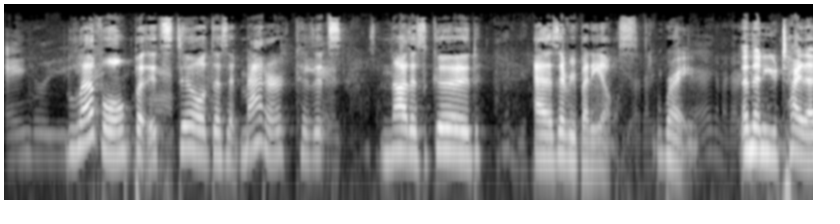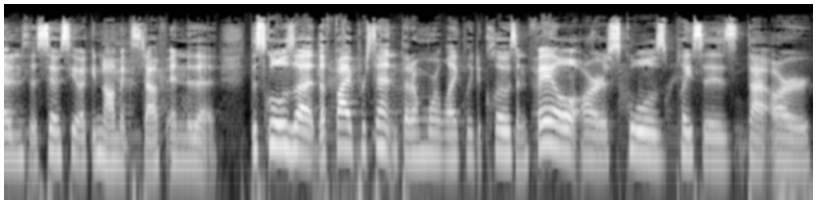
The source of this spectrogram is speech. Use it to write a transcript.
angry. level, but it still doesn't matter cuz it's not as good as everybody else. Right. And then you tie that into the socioeconomic stuff and the the schools that the five percent that are more likely to close and fail are schools places that are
